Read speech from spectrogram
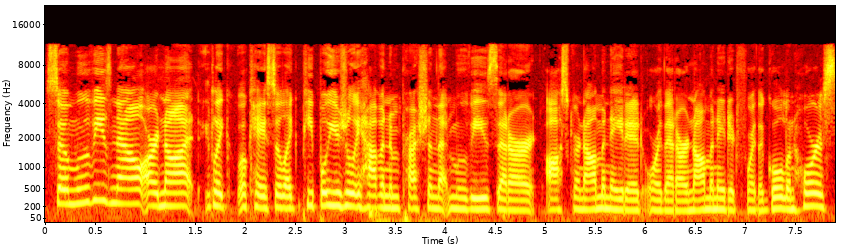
So movies now are not like okay, so like people usually have an impression that movies that are Oscar nominated or that are nominated for the Golden Horse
